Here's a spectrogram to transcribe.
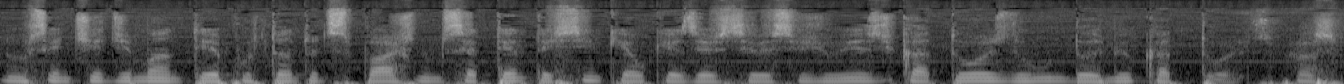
no sentido de manter, portanto, o despacho número 75, que é o que exerceu esse juiz, de 14 de 1 de 2014. Próximo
